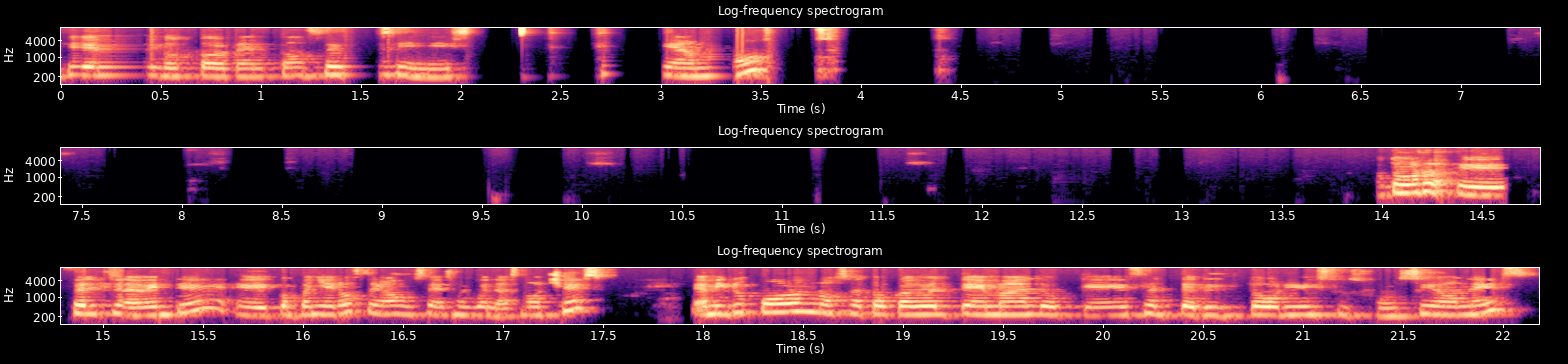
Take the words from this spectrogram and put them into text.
Bien, doctor. Entonces, iniciamos. Doctor, eh, eh, compañeros, tengan ustedes muy buenas noches. A mi grupo nos ha tocado el tema, lo que es el territorio y sus funciones.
